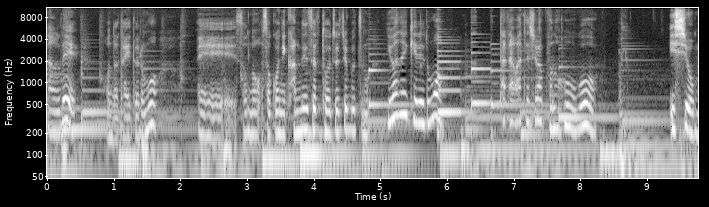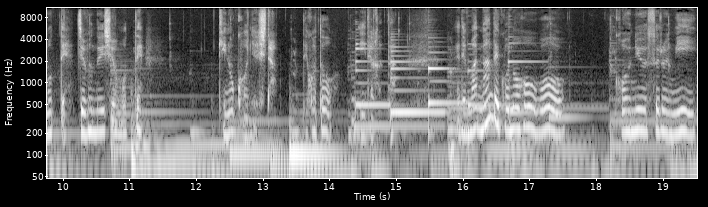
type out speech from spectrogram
なので本のタイトルも、えー、そのそこに関連する登場人物も言わないけれどもただ私はこの本を意思を持って自分の意思を持って昨日購入したってことを言いたかった。で、まあ、なんでこの本を購入するに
